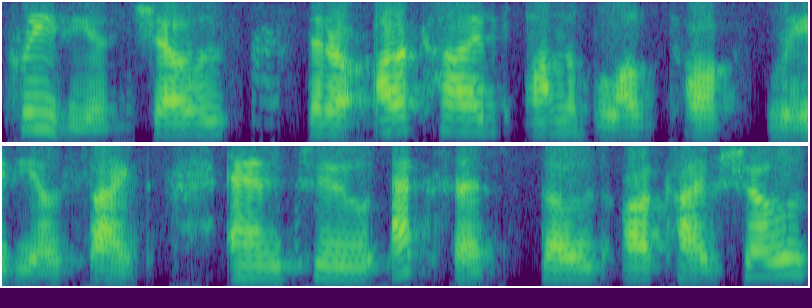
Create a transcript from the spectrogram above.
previous shows that are archived on the Blog Talk radio site. And to access those archived shows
